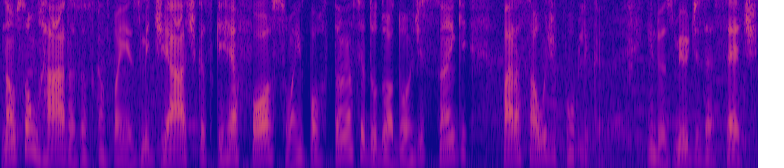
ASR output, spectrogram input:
Não são raras as campanhas midiáticas que reforçam a importância do doador de sangue para a saúde pública. Em 2017,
